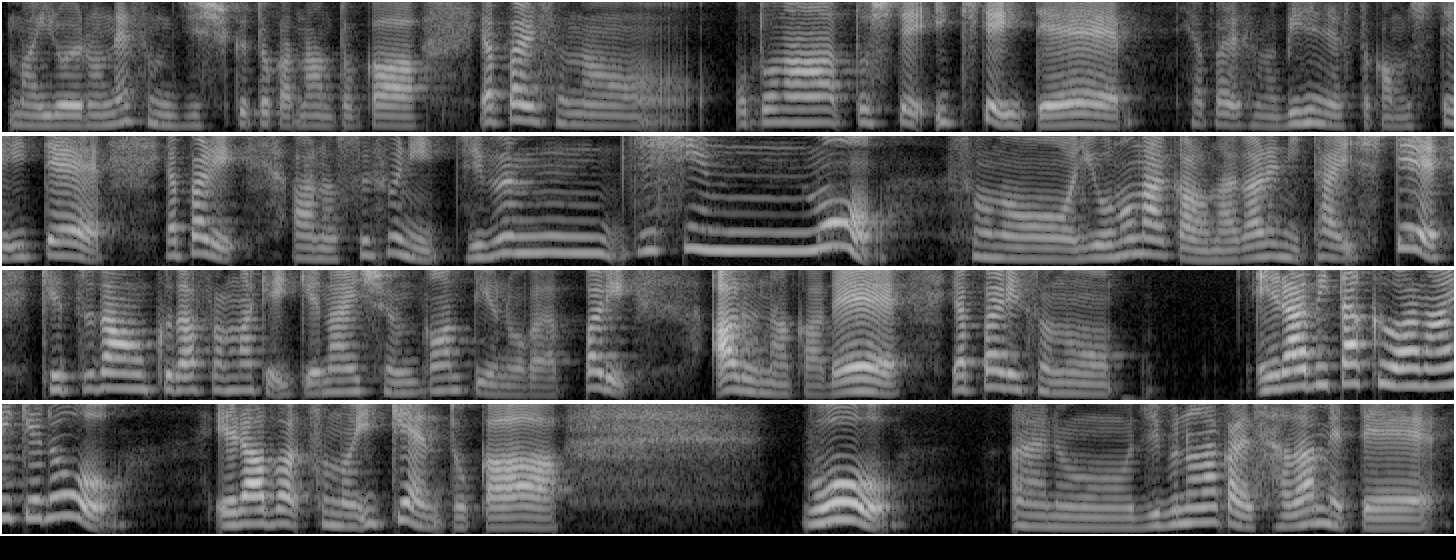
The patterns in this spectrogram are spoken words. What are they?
まあいろいろねその自粛とかなんとかやっぱりその大人として生きていてやっぱりそのビジネスとかもしていてやっぱりあのそういうふうに自分自身もその世の中の流れに対して決断を下さなきゃいけない瞬間っていうのがやっぱりある中でやっぱりその選びたくはないけど選ばその意見とかをあの自分の中で定めて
